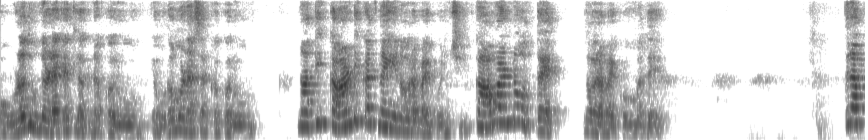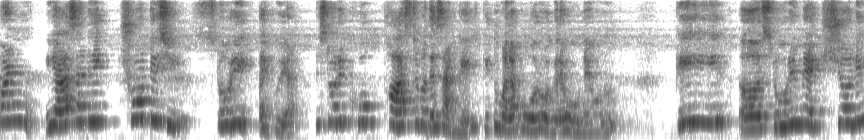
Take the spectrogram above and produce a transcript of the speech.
एवढं धुमधडाक्यात लग्न करून एवढं मनासारखं करून नाती का टिकत नाही नवरा बायकोंची? का वाढणं होत आहेत नवरा बायकोंमध्ये? तर आपण यासाठी एक छोटीशी स्टोरी ऐकूया. ही स्टोरी खूप फास्टमध्ये सांगेल की तुम्हाला बोर वगैरे होऊ नये म्हणून. की ही स्टोरी मी ॲक्च्युअली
